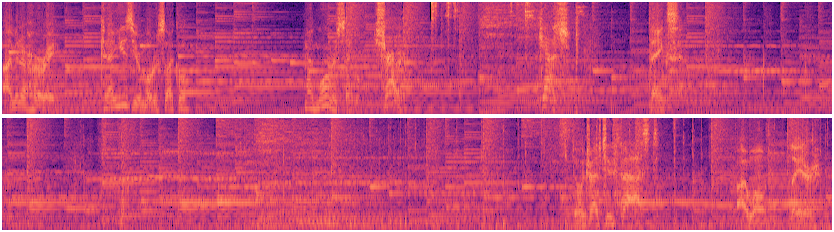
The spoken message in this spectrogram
I'm in a hurry. Can I use your motorcycle? My motorcycle. Sure. Cash. Thanks. Don't drive too fast. I won't. Later.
